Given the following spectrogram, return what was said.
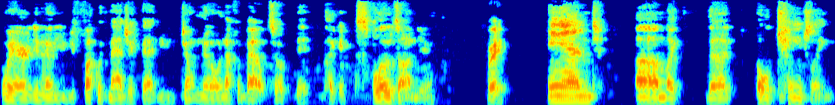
where, you know, you, you fuck with magic that you don't know enough about, so it like explodes on you. Right. And um like the old changeling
